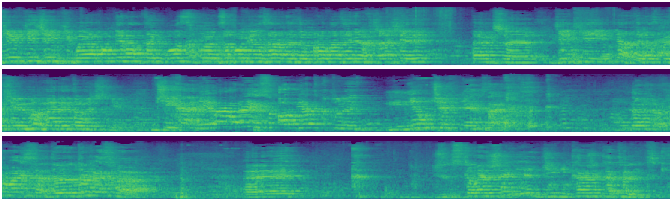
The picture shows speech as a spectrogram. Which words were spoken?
wielkie dzięki, bo ja popieram ten głos, byłem zobowiązany do prowadzenia w czasie, także dzięki, ja teraz prosimy merytorycznie. Cicha nie ma, ale jest obiad, który nie ucieknie jak zaraz. Dobrze, proszę Państwa, droga sprawa. E, Stowarzyszenie Dziennikarzy Katolickich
